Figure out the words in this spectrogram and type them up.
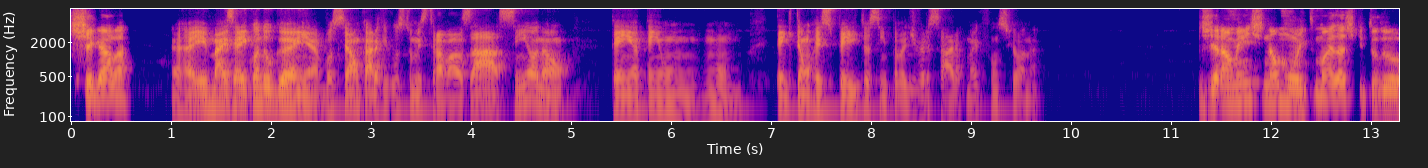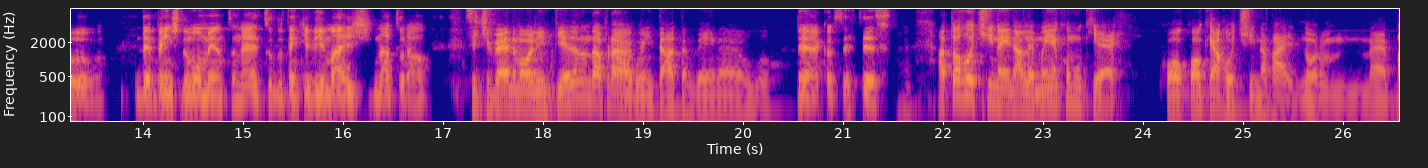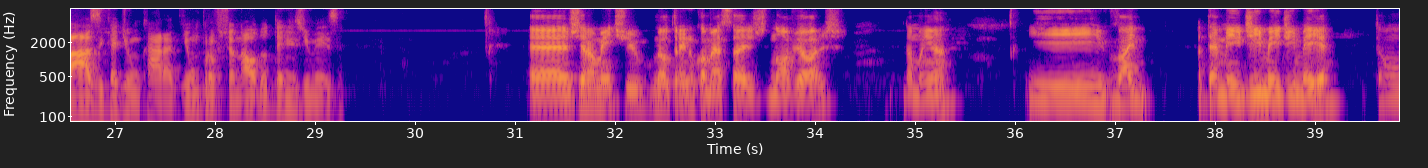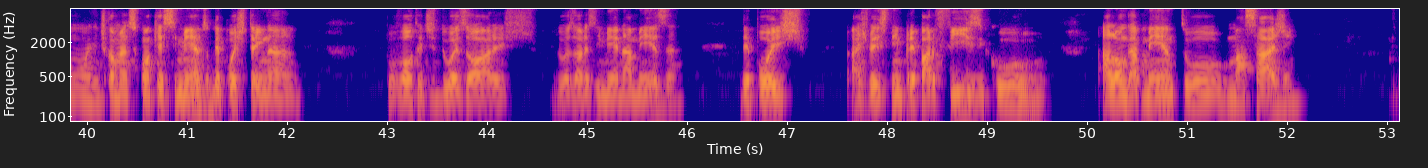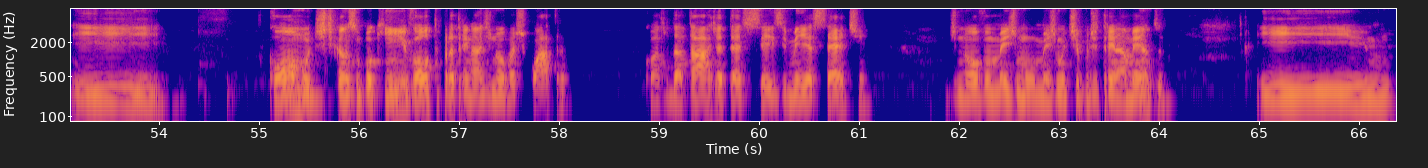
chegar lá. Uhum, mas aí quando ganha, você é um cara que costuma extravasar, assim ou não? Tem, tem, um, um, tem que ter um respeito assim pelo adversário. Como é que funciona? Geralmente não muito, mas acho que tudo depende do momento, né? Tudo tem que vir mais natural. Se tiver numa Olimpíada, não dá para aguentar também, né, Hugo? É, com certeza. A tua rotina aí na Alemanha, como que é? Qual, qual que é a rotina, vai, norm, né, básica de um cara, de um profissional do tênis de mesa? É, geralmente o meu treino começa às 9 horas da manhã e vai até meio-dia, meio-dia e meia. Então a gente começa com aquecimento, depois treina por volta de duas horas, duas horas e meia na mesa. Depois, às vezes, tem preparo físico, alongamento ou massagem. E como, descanso um pouquinho e volto para treinar de novo às quatro quatro da tarde até seis e meia, sete. De novo, o mesmo, mesmo tipo de treinamento. E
